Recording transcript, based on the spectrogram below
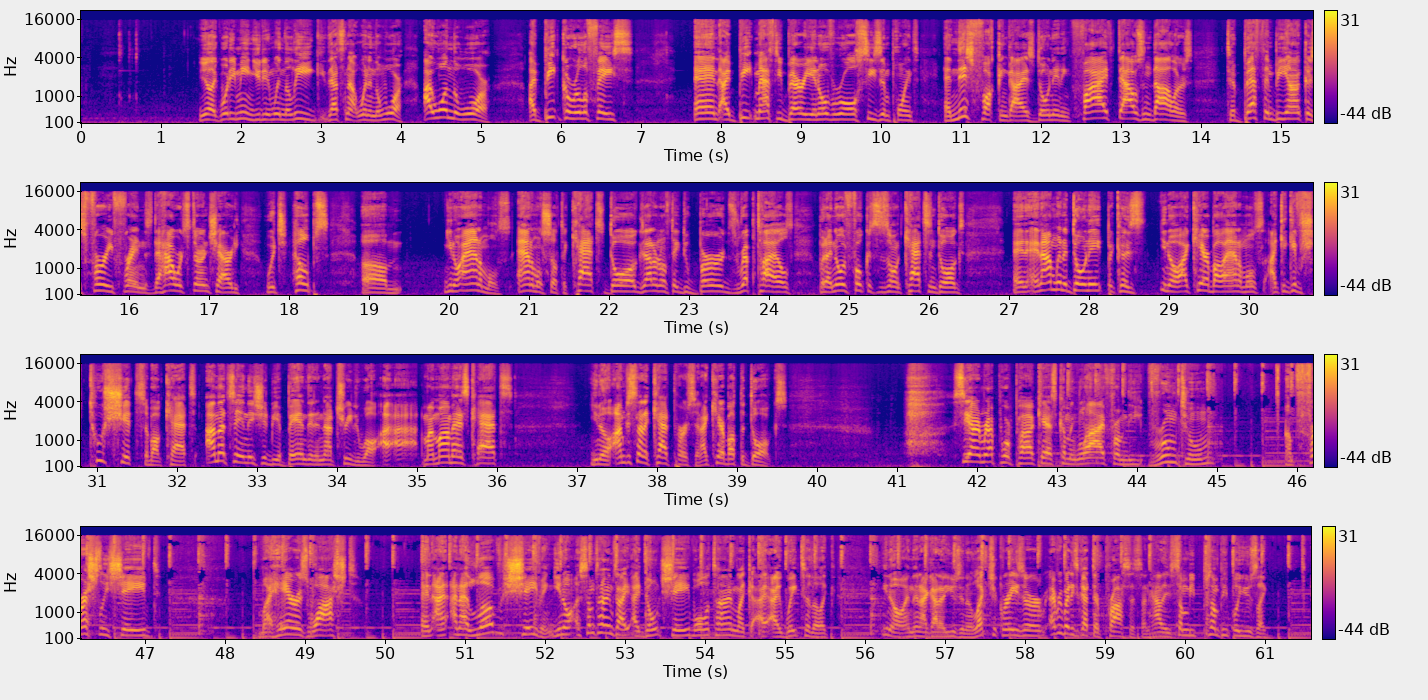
You're like, what do you mean? You didn't win the league? That's not winning the war. I won the war. I beat Gorilla Face and I beat Matthew Berry in overall season points. And this fucking guy is donating $5,000 to Beth and Bianca's Furry Friends, the Howard Stern charity, which helps, um, you know, animals, animal shelter, cats, dogs. I don't know if they do birds, reptiles, but I know it focuses on cats and dogs. And, and I'm going to donate because you know, I care about animals. I could give two shits about cats. I'm not saying they should be abandoned and not treated well. I, I, my mom has cats. You know, I'm just not a cat person. I care about the dogs. See, I'm Rapaport podcast coming live from the Vroom Tomb. I'm freshly shaved. My hair is washed. And I, and I love shaving. You know, sometimes I, I don't shave all the time. Like, I, I wait till the, like, you know, and then I got to use an electric razor. Everybody's got their process on how they. Some some people use like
